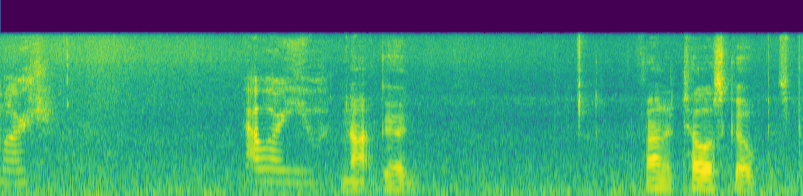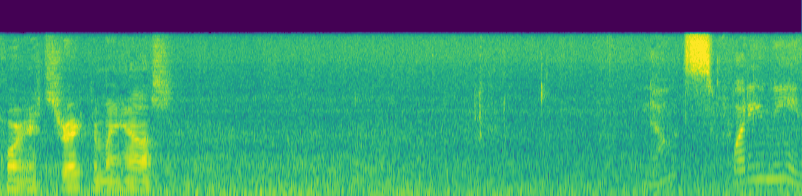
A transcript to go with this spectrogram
Mark, how are you? Not good. I found a telescope. It's pointing. It's directed at my house. Notes? What do you mean?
